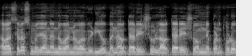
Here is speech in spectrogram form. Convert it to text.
આવા સરસ મજાના નવા નવા વીડિયો બનાવતા રહીશું, લાવતા રહીશું. અમને પણ થોડો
